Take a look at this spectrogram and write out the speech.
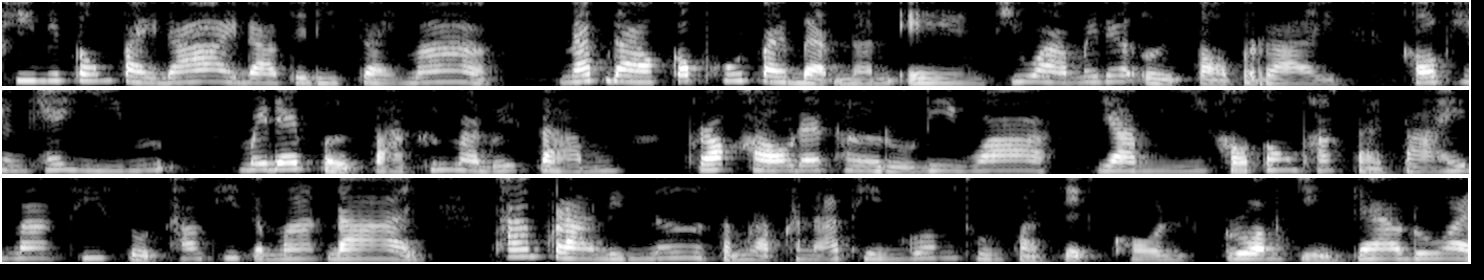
พี่ไม่ต้องไปได้ดาวจะดีใจมาก นับดาวก็พูดไปแบบนั้นเองที่ว่าไม่ได้เอ่ยตอบอะไร เขาเพียงแค่ยิ้ม ไม่ได้เปิดตาขึ้นมาด้วยซ้ำ เพราะเขาและเธอรู้ดีว่า ยามนี้เขาต้องพักสายตาให้มากที่สุดเท่าที่จะมากได้ ท่ามกลางดินเนอร์สำหรับคณะทีมร่วมทุนกว่า 7 คน รวมกิ่งแก้วด้วย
